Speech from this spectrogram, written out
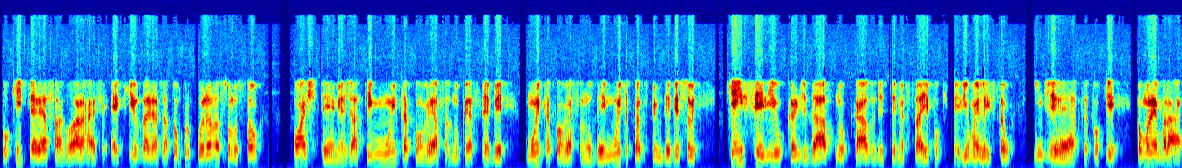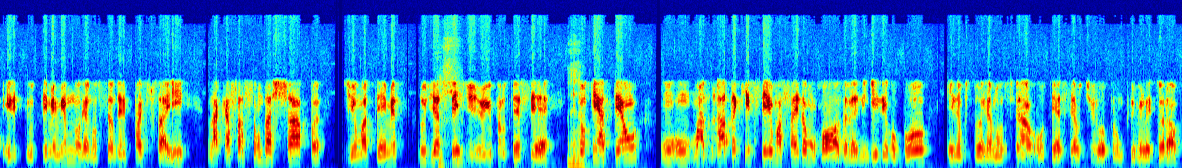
O que interessa agora, Raíssa, é que os aliados já estão procurando a solução pós-Temer. Já tem muita conversa no PSDB, muita conversa no DEM, muita conversa no PMDB sobre quem seria o candidato no caso de Temer sair, porque teria uma eleição indireta. Porque, vamos lembrar, ele, o Temer mesmo não renunciando, ele pode sair na cassação da chapa Dilma Temer no dia 6 de junho para o TSE. É. Então tem até um, um, uma data que seria uma saída honrosa, né? ninguém derrubou, ele não precisou renunciar, o TSE o tirou por um crime eleitoral.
